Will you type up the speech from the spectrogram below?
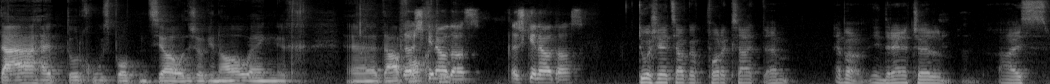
der hat durchaus Potenzial. Das ist ja genau eigentlich äh, der Das ist genau das. Das ist genau das. Du hast jetzt auch vorher gesagt, ähm, eben, in der NHL 1,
